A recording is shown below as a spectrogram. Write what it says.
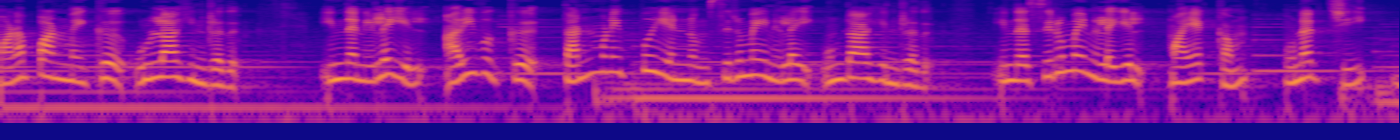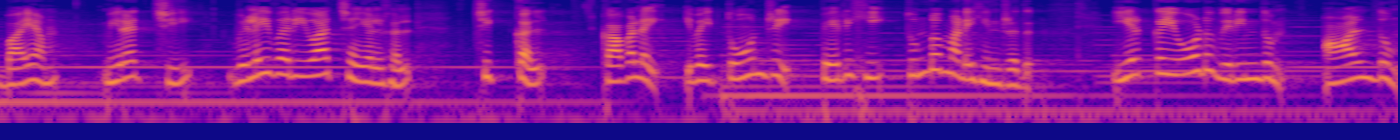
மனப்பான்மைக்கு உள்ளாகின்றது. இந்த நிலையில் அறிவுக்கு தன்முனைப்பு என்னும் சிறுமை நிலை உண்டாகின்றது. இந்த சிறுமை நிலையில் மயக்கம் உணர்ச்சி பயம் மிரட்சி விளைவறிவாச் செயல்கள் சிக்கல் கவலை இவை தோன்றி பெருகி துன்பமடைகின்றது. இயற்கையோடு விரிந்தும் ஆழ்ந்தும்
